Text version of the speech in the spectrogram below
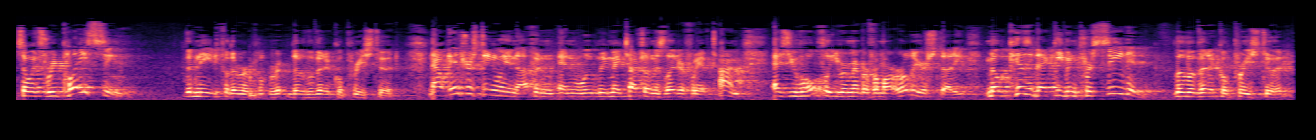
So it's replacing the need for the, the Levitical priesthood. Now, interestingly enough, and, and, we may touch on this later if we have time, as you hopefully remember from our earlier study, Melchizedek even preceded the Levitical priesthood.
